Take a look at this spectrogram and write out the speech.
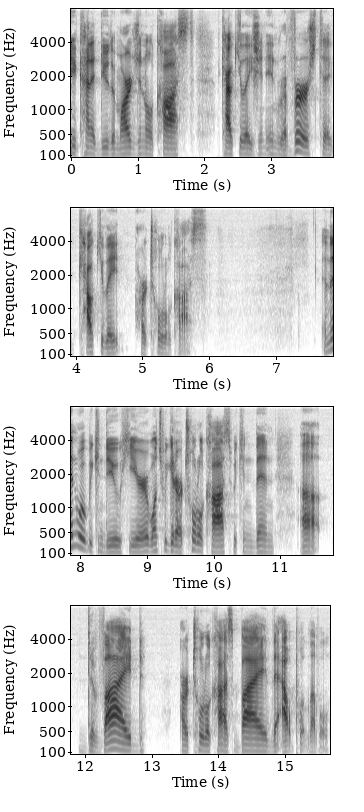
need to kind of do the marginal cost calculation in reverse to calculate our total costs. And then what we can do here, once we get our total cost, we can then uh, divide our total cost by the output level.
